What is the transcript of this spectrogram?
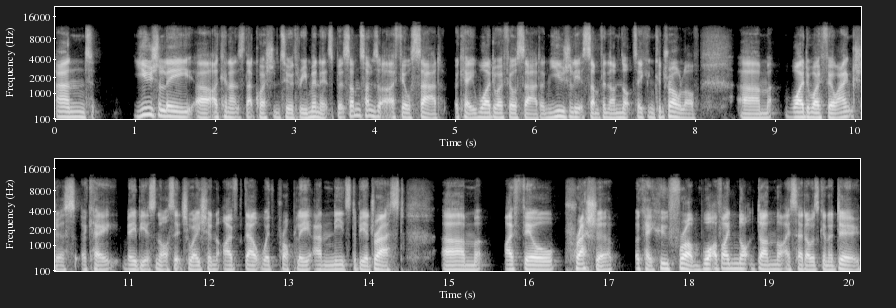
And usually uh, I can answer that question two or three minutes, but sometimes I feel sad. Okay, why do I feel sad? And usually it's something I'm not taking control of. Um, why do I feel anxious? Okay, maybe it's not a situation I've dealt with properly and needs to be addressed. Um, I feel pressure. Okay, who from? What have I not done that I said I was going to do?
